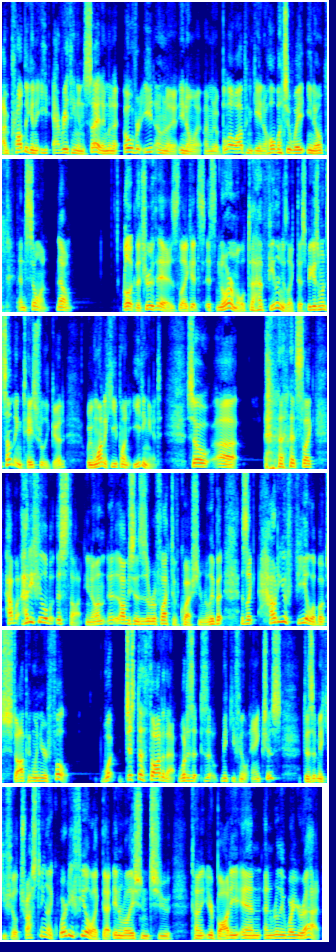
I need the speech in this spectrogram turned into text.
I'm probably going to eat everything in sight. I'm going to overeat. I'm going to, you know, I'm going to blow up and gain a whole bunch of weight, you know, and so on. Now, look, the truth is, like, it's it's normal to have feelings like this because when something tastes really good, we want to keep on eating it. So, uh, it's like how how do you feel about this thought? You know, and uh, obviously this is a reflective question, really, but it's like how do you feel about stopping when you're full? What just the thought of that. What does it? Does it make you feel anxious? Does it make you feel trusting? Like where do you feel like that in relation to kind of your body and and really where you're at?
